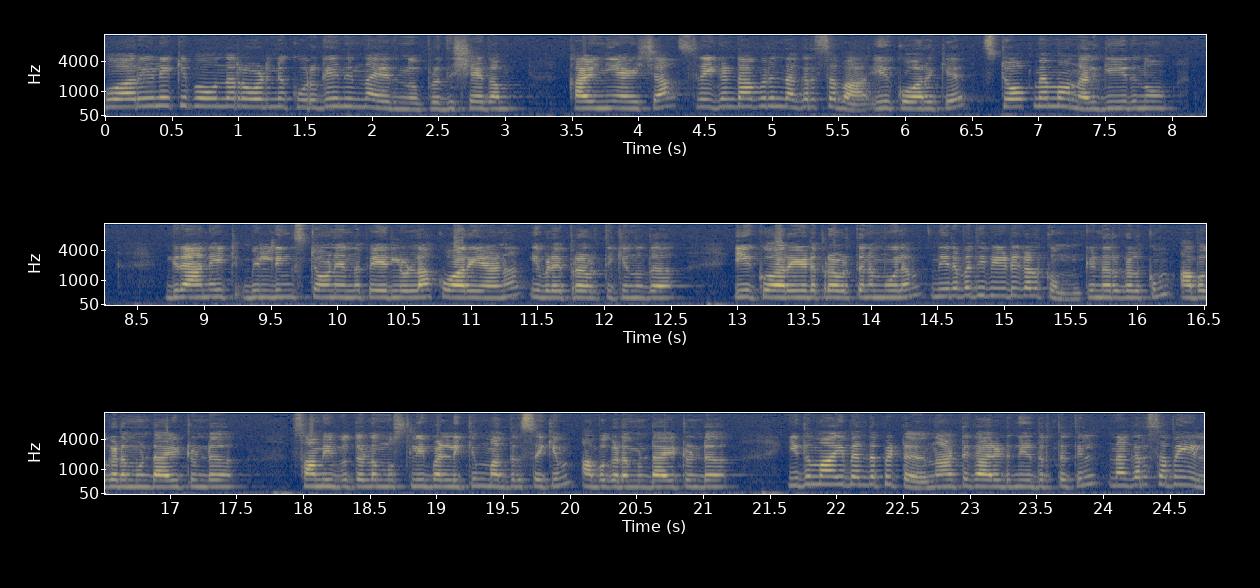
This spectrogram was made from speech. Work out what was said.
ക്വാറിയിലേക്ക് പോകുന്ന റോഡിന് കുറുകെ നിന്നായിരുന്നു പ്രതിഷേധം. കഴിഞ്ഞയാഴ്ച ശ്രീകണ്ഠാപുരം നഗരസഭ ഈ ക്വാറിക്ക് സ്റ്റോപ്പ് മെമ്മോ നൽകിയിരുന്നു. ഗ്രാനൈറ്റ് ബിൽഡിംഗ് സ്റ്റോൺ എന്ന പേരിലുള്ള ക്വാറിയാണ് ഇവിടെ പ്രവർത്തിക്കുന്നത്. ഈ ക്വാറിയുടെ പ്രവർത്തനം മൂലം നിരവധി വീടുകൾക്കും കിണറുകൾക്കും അപകടമുണ്ടായിട്ടുണ്ട്. സമീപത്തുള്ള മുസ്ലിം പള്ളിക്കും മദ്രസയ്ക്കും അപകടമുണ്ടായിട്ടുണ്ട്. ഇതുമായി ബന്ധപ്പെട്ട് നാട്ടുകാരുടെ നേതൃത്വത്തിൽ നഗരസഭയിൽ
